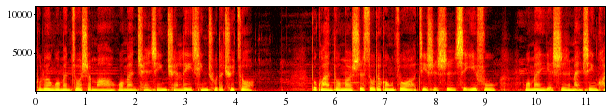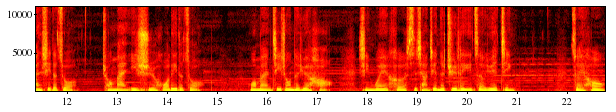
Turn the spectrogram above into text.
不论我们做什么，我们全心全力、清楚的去做。不管多么世俗的工作，即使是洗衣服，我们也是满心欢喜的做，充满意识活力的做。我们集中的越好，行为和思想间的距离则越近。最后，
